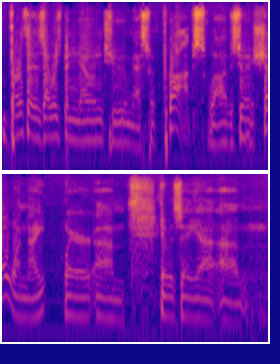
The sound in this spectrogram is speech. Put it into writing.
Bertha has always been known to mess with props. Well, I was doing a show one night where um, it was a uh, um,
